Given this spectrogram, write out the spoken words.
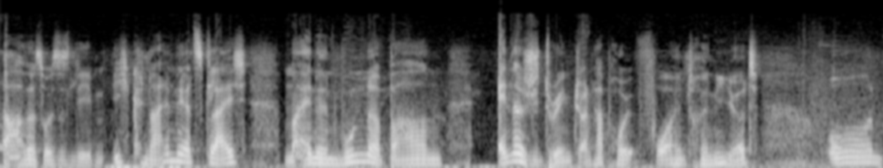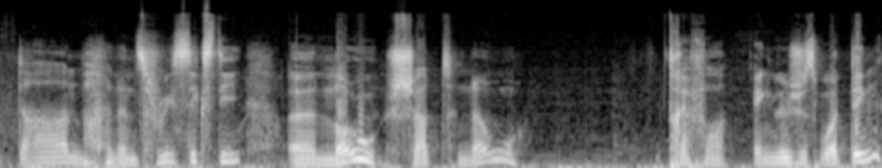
Aber so ist das Leben. Ich knall mir jetzt gleich meinen wunderbaren Energy Drink und habe vorhin trainiert. Und dann war ein 360 äh, No Shot No Treffer, englisches Wortding.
